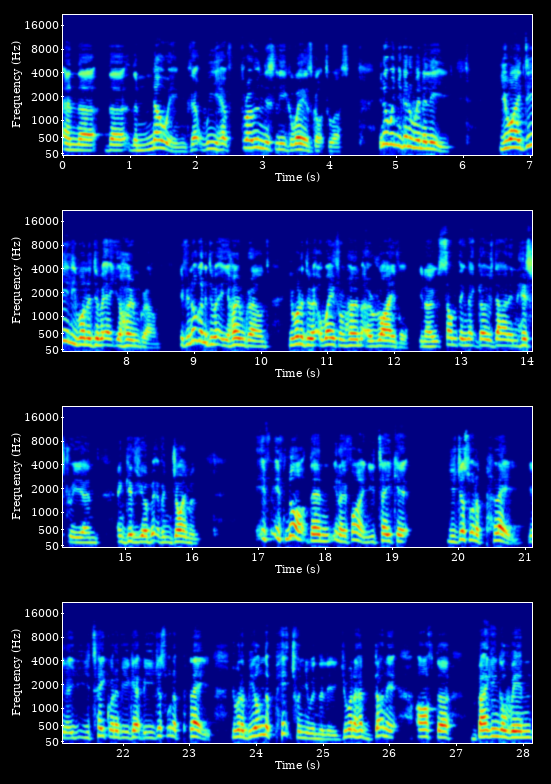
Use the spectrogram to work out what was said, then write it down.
and the the the knowing that we have thrown this league away has got to us. You know, when you're going to win a league, you ideally want to do it at your home ground. If you're not going to do it at your home ground, you want to do it away from home at a rival. You know, something that goes down in history and and gives you a bit of enjoyment. If if not, then you know, fine. You take it you just want to play. You know, you, take whatever you get, but you just want to play. You want to be on the pitch when you're in the league. You want to have done it after bagging a win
